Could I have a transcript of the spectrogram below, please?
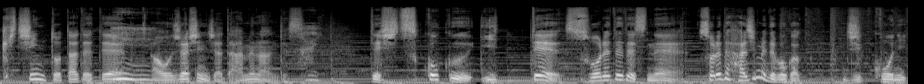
きちんと立てて、ええ。青写真じゃダメなんです。はいでしつこく言ってそれでですねそれで初めて僕は実行に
